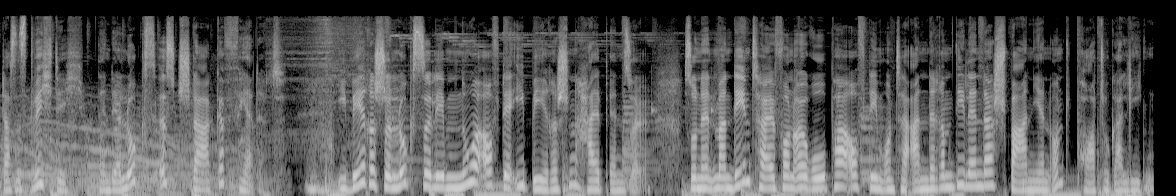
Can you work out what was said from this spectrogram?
Das ist wichtig, denn der Luchs ist stark gefährdet. Iberische Luchse leben nur auf der Iberischen Halbinsel. So nennt man den Teil von Europa, auf dem unter anderem die Länder Spanien und Portugal liegen.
